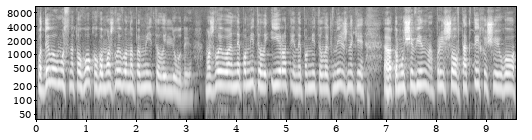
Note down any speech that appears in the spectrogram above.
Подивимось на того, кого, можливо, не помітили люди. Можливо, не помітили ірод і не помітили книжники, е, тому що він прийшов так тихо, що його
